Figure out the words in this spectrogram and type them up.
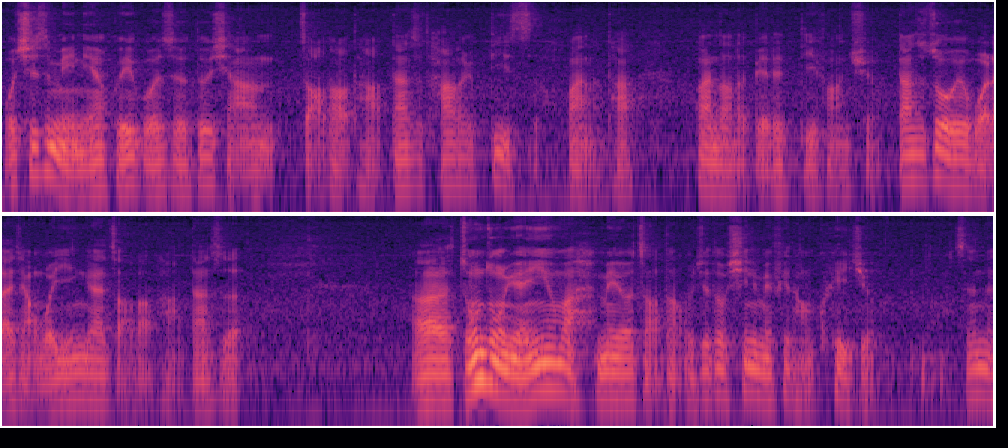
我其实每年回国的时候都想找到他，但是他那个地址换了，他换到了别的地方去了。但是作为我来讲，我应该找到他，但是，呃，种种原因嘛，没有找到。我觉得我心里面非常愧疚，真的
